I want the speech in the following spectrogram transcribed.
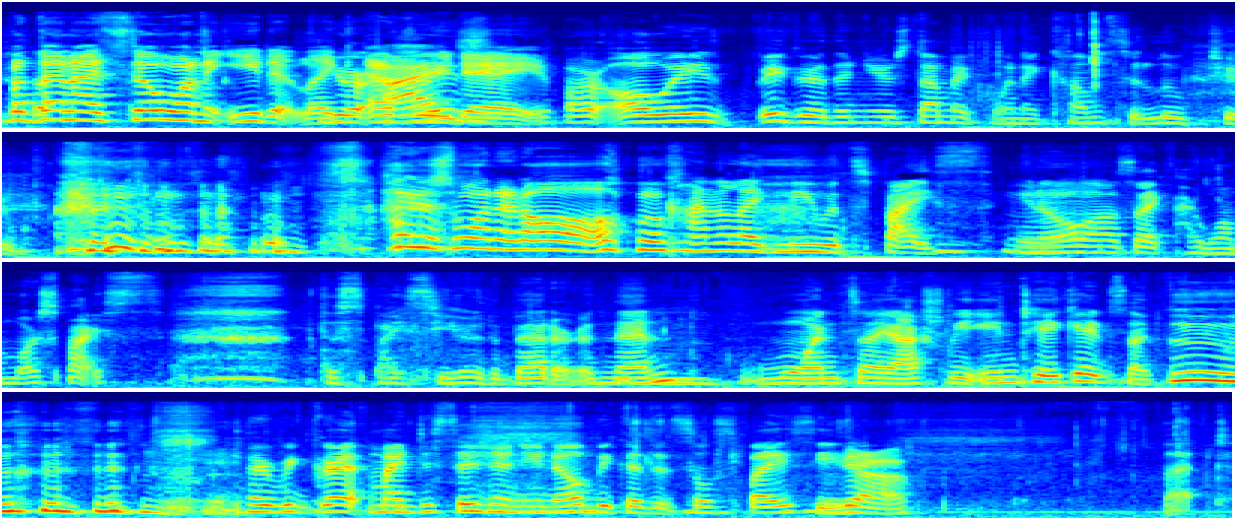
But then I still want to eat it like your every eyes day. are always bigger than your stomach when it comes to Luke Chup. I just want it all. kind of like me with spice, you know. Mm-hmm. I was like, I want more spice. The spicier, the better. And then once I actually intake it, it's like, I regret my decision, you know, because it's so spicy. yeah. But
